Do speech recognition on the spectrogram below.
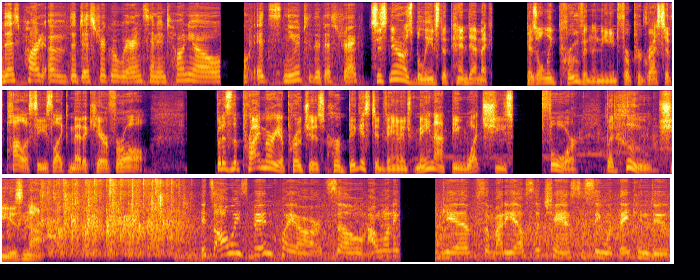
this part of the district where we're in San Antonio, it's new to the district. Cisneros believes the pandemic has only proven the need for progressive policies like Medicare for All. But as the primary approaches, her biggest advantage may not be what she's for, but who she is not. It's always been Cuellar, so I want to give somebody else a chance to see what they can do.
